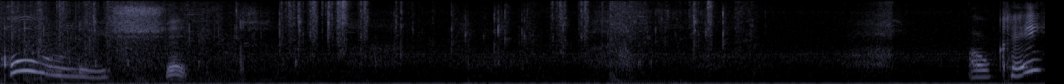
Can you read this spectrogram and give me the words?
Holy shit. Okay.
